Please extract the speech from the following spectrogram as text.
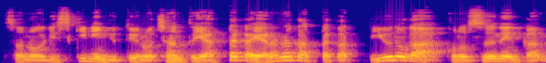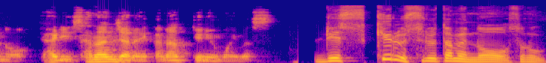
そのリスキリングというのをちゃんとやったかやらなかったかっていうのが、この数年間のやはり差なんじゃないかなっていうふうに思います。リスキルするための、その、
